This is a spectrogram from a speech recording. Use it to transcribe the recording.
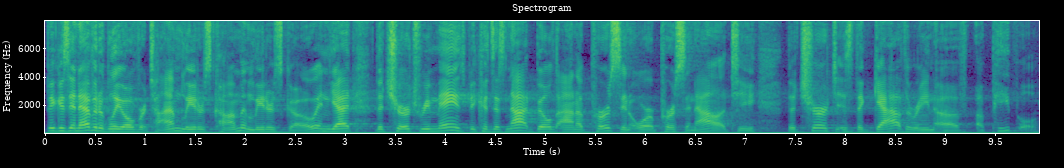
Because inevitably, over time, leaders come and leaders go, and yet the church remains because it's not built on a person or a personality. The church is the gathering of a people.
